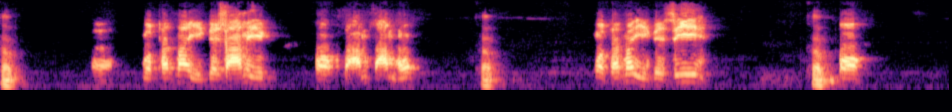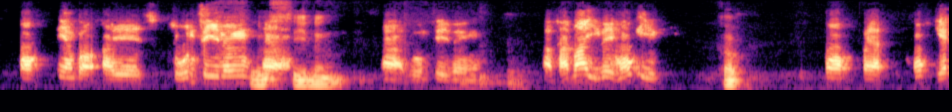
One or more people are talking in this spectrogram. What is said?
ครับเออ งวดถัดมาอีกได้สามอีก ออกสามสามหกครับงวดถัดมาอีกได้สี่ครับ ออก ออกเอียงก็ไอ้ศูนย์สี่หนึ่งศูนย์สี่หนึ่งอ่าศูนย์สี่หนึ่งอ่าถัดมาอีกได้หกอีก ครับ ออกแปดหกเจ็ด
